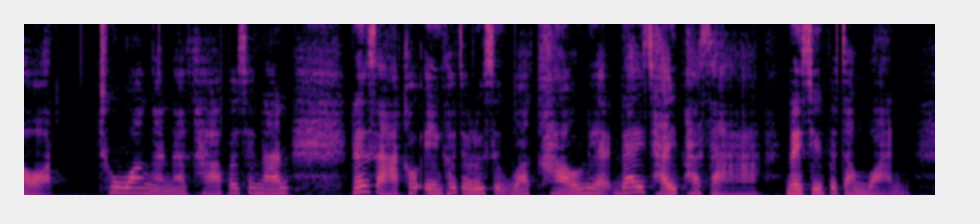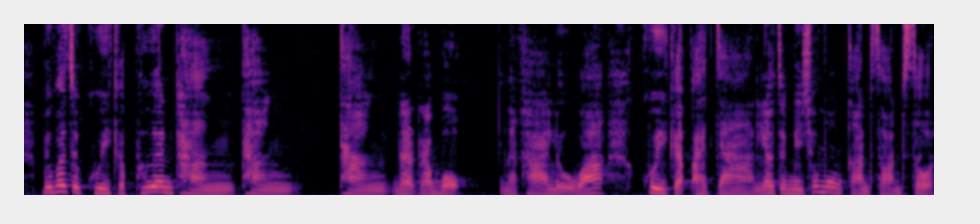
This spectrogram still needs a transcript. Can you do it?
ลอดช่วงอะนะคะ เพราะฉะนั้นนักศึกษาเขาเองเขาจะรู้สึกว่าเขาเนี่ยได้ใช้ภาษาในชีวิตประจำวัน ไม่ว่าจะคุยกับเพื่อนทางทางทางระบบนะคะ หรือว่าคุยกับอาจารย์ เราจะมีชั่วโมงการสอนสด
